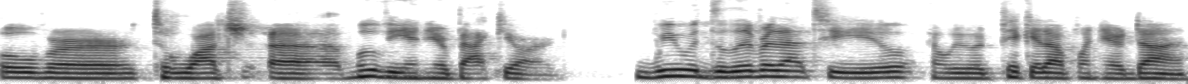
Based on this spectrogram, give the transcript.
over to watch a movie in your backyard. We would deliver that to you and we would pick it up when you're done.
